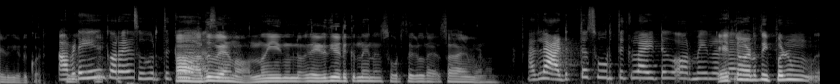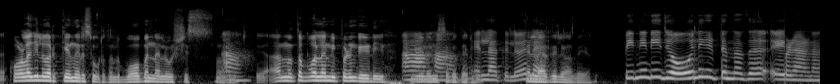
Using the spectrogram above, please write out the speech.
എഴുതിയെടുക്കുമായിരുന്നു അവിടെയും കുറെ ആ സുഹൃത്തുക്കൾ അത് വേണോ? അന്ന് ഈ എഴുതിയെടുക്കുന്നതിന് സുഹൃത്തുക്കളുടെ സഹായം വേണം. അതിൽ അടുത്ത സുഹൃത്തുക്കളായിട്ട് ഓർമ്മയിലുള്ള ഏറ്റവും അടുത്ത് ഇപ്പോഴും കോളേജിൽ വർക്ക് ചെയ്യുന്ന ഒരു സുഹൃത്തുണ്ട് ബോബൻ അലോഷ്യസ് അന്നത്തെ പോലെ തന്നെ ഇപ്പോഴും ഗൈഡ് ഗൈഡൻസ് ഒക്കെ തരും എല്ലാത്തിലും എല്ലാത്തിലും അതെ പിന്നീട് ഈ ജോലി കിട്ടുന്നത് എപ്പോഴാണ്?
